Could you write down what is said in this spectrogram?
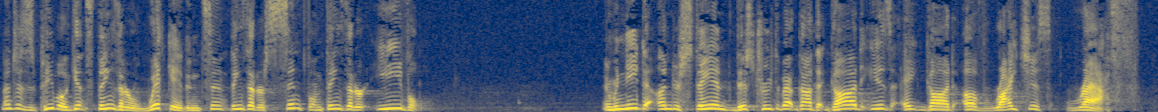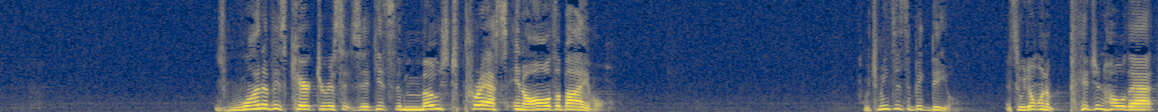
not just his people, against things that are wicked and sin, things that are sinful and things that are evil. And we need to understand this truth about God that God is a God of righteous wrath. One of his characteristics that gets the most press in all the Bible, which means it's a big deal. And so we don't want to pigeonhole that,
